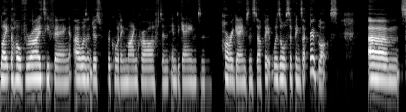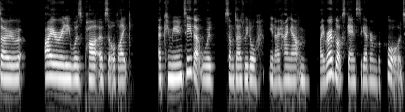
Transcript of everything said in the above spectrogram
like the whole variety thing. I wasn't just recording Minecraft and indie games and horror games and stuff. It was also things like Roblox. Um so I already was part of sort of like a community that would sometimes we'd all you know hang out and play Roblox games together and record.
